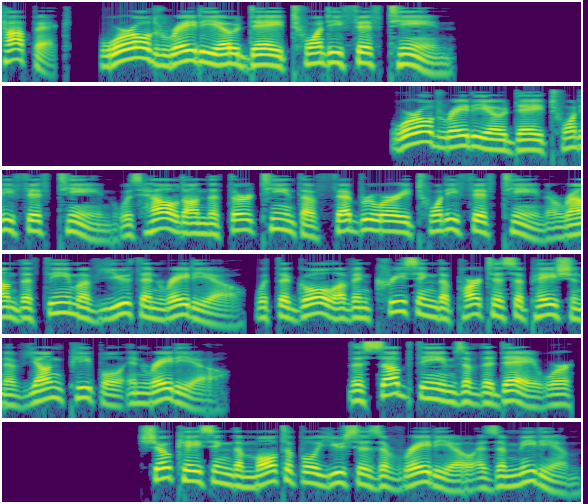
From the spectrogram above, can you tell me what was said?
Topic: World Radio Day 2015. World Radio Day 2015 was held on 13 February 2015 around the theme of youth and radio, with the goal of increasing the participation of young people in radio. The sub-themes of the day were Showcasing the multiple uses of radio as a medium,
